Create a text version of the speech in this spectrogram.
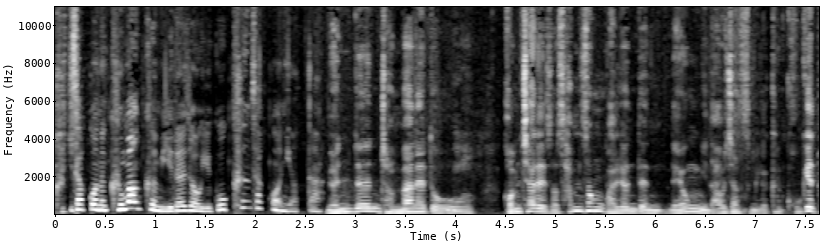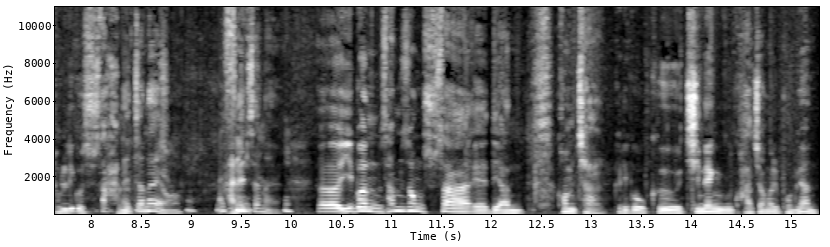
그... 이 사건은 그만큼 이례적이고 큰 사건이었다. 몇 년 전만 해도 네. 검찰에서 삼성 관련된 내용이 나오지 않습니까? 그럼 고개 돌리고 수사 안 했잖아요. 그렇죠. 네, 안 했잖아요. 네. 어, 이번 삼성 수사에 대한 검찰 그리고 그 진행 과정을 보면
